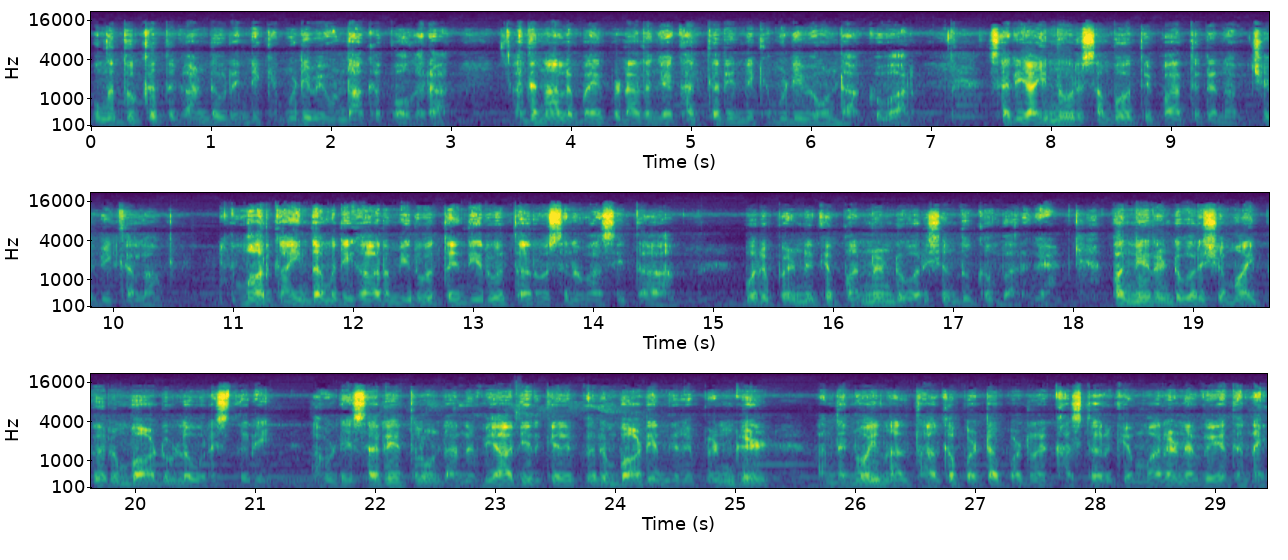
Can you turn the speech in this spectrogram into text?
உங்க துக்கத்துக்கு ஆண்டவர் இன்னைக்கு முடிவை உண்டாக்க போகிறார். அதனால பயப்படாதங்க கர்த்தர் இன்னைக்கு முடிவை உண்டாக்குவார். சரியா? இன்னொரு சம்பவத்தை பார்த்துட்டு நாம் செபிக்கலாம். மார்க் ஐந்தாம் அதிகாரம் இருபத்தைந்து இருபத்தாறு வசனம் வாசித்தா ஒரு பெண்ணுக்கு பன்னெண்டு வருஷம் துக்கம் பாருங்க. பன்னிரண்டு வருஷமாய் பெரும்பாடுள்ள ஒரு ஸ்திரீ அவளுடைய சரீரத்தில் உண்டான வியாதி இருக்கிற பெரும்பாடு என்கிற பெண்கள் அந்த நோயினால் தாக்கப்பட்ட படுற கஷ்டம் இருக்க மரண வேதனை.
